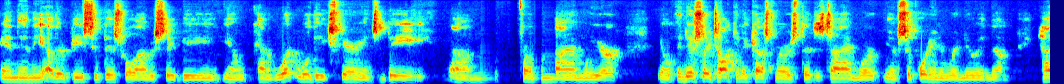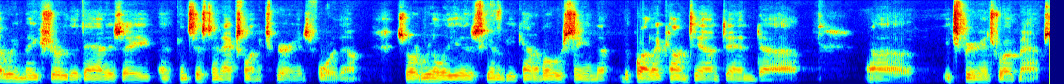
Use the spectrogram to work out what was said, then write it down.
And then the other piece of this will obviously be, you know, kind of what will the experience be um, from time we are, you know, initially talking to customers to the time we're, you know, supporting and renewing them. How do we make sure that that is a, a consistent, excellent experience for them? So it really is going to be kind of overseeing the, the product content and uh, uh, experience roadmaps.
